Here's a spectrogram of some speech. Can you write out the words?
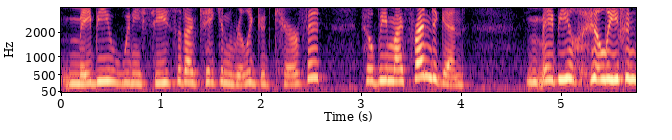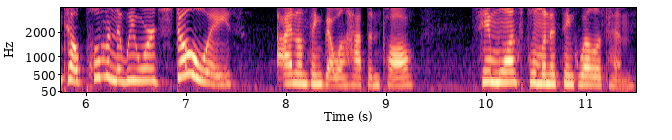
Maybe when he sees that I've taken really good care of it, he'll be my friend again. Maybe he'll even tell Pullman that we weren't stowaways. I don't think that will happen, Paul. Sam wants Pullman to think well of him.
